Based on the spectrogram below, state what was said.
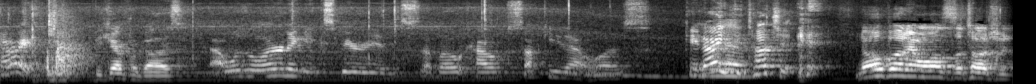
Alright, Be careful, guys. that was a learning experience about how sucky that was. Okay, now you can touch it. Nobody wants to touch it.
